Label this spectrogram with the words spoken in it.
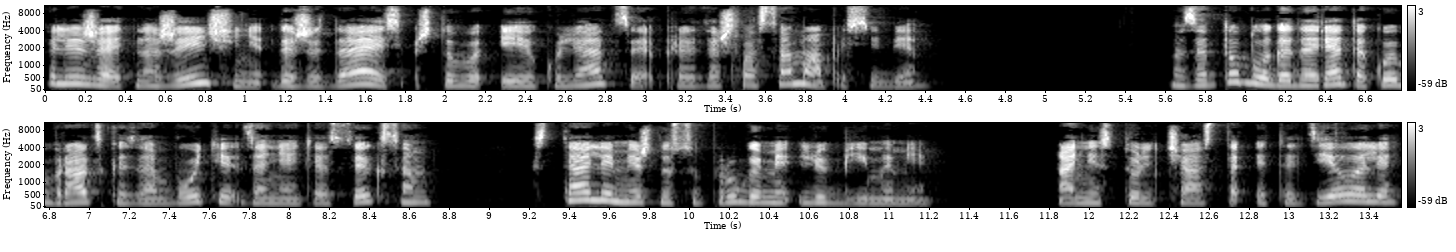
лежать на женщине, дожидаясь, чтобы эякуляция произошла сама по себе. Зато благодаря такой братской заботе занятия сексом стали между супругами любимыми. Они столь часто это делали,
